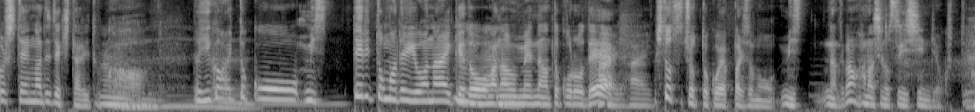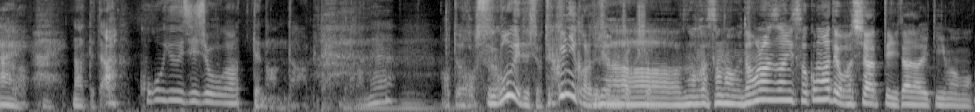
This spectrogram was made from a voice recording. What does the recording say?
う視点が出てきたりとか、う意外とこうミステリとまで言わないけど、うん。うん穴埋めなところで、はいはい。一つちょっとこうやっぱりそのミスなんていうかな話の推進力っていうか、はいはい。なっててあこういう事情があってなんだみたいなね、あとすごいですよ。テクニカルですよめちゃくちゃ。ーなんかそのうどんらんさんにそこまでおっしゃっていただいて今も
